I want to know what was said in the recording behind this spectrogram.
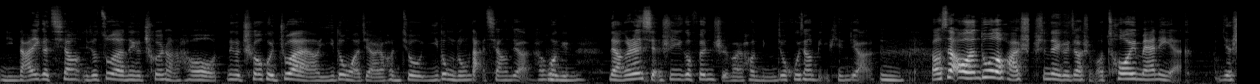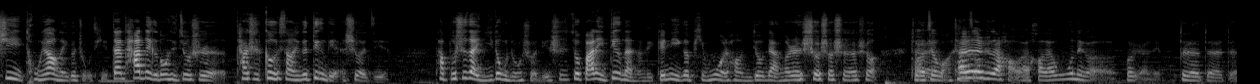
你拿一个枪，你就坐在那个车上，然后那个车会转啊、移动啊这样，然后你就移动中打枪这样，它会给两个人显示一个分值嘛，然后你们就互相比拼这样。嗯，然后在奥兰多的话是是那个叫什么 Toy Maniac，也是以同样的一个主题，但它那个东西就是它是更像一个定点射击。它不是在移动中设计，是就把你定在那里，给你一个屏幕，然后你就两个人射射射射射，然后就往下走。它那是在好莱好莱坞那个乐园里。对对对对，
